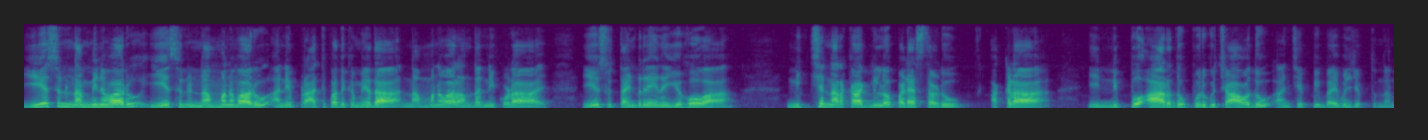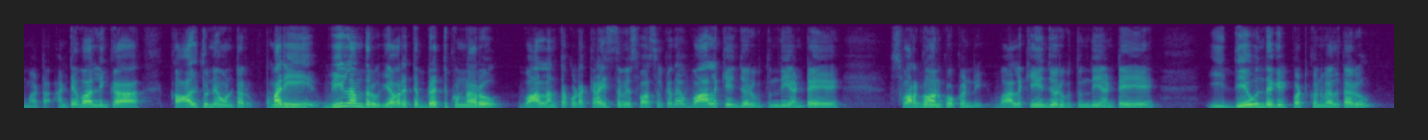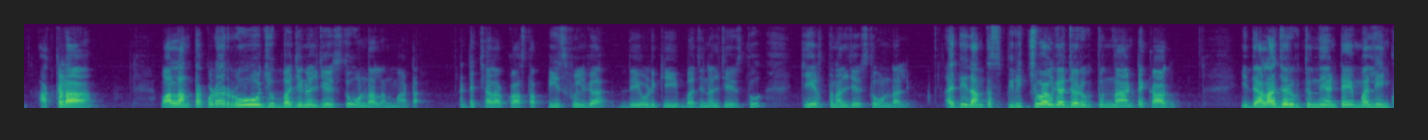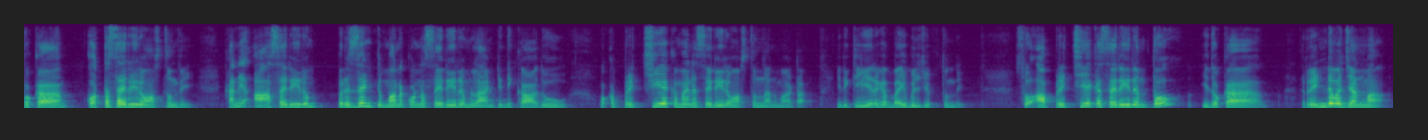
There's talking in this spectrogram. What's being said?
యేసును నమ్మినవారు యేసును నమ్మనవారు అనే ప్రాతిపదిక మీద నమ్మని వారందరినీ కూడా యేసు తండ్రి అయిన యహోవా నిత్య నరకాగ్నిలో పడేస్తాడు. అక్కడ ఈ నిప్పు ఆరదు పురుగు చావదు అని చెప్పి బైబిల్ చెప్తుందనమాట అంటే వాళ్ళు ఇంకా కాలుతూనే ఉంటారు. మరి వీళ్ళందరూ ఎవరైతే బ్రతికున్నారో వాళ్ళంతా కూడా క్రైస్తవ విశ్వాసులు కదా వాళ్ళకేం జరుగుతుంది అంటే స్వర్గం అనుకోకండి. వాళ్ళకేం జరుగుతుంది అంటే ఈ దేవుని దగ్గరికి పట్టుకొని వెళ్తారు. అక్కడ వాళ్ళంతా కూడా రోజు భజనలు చేస్తూ ఉండాలన్నమాట. అంటే చాలా కాస్త పీస్ఫుల్గా దేవుడికి భజనలు చేస్తూ కీర్తనలు చేస్తూ ఉండాలి. అయితే ఇదంతా స్పిరిచువల్గా జరుగుతుందా అంటే కాదు. ఇది ఎలా జరుగుతుంది అంటే మళ్ళీ ఇంకొక కొత్త శరీరం వస్తుంది. కానీ ఆ శరీరం ప్రజెంట్ మనకున్న శరీరం లాంటిది కాదు. ఒక ప్రత్యేకమైన శరీరం వస్తుందన్నమాట. ఇది క్లియర్గా బైబిల్ చెప్తుంది. సో ఆ ప్రత్యేక శరీరంతో ఇదొక రెండవ జన్మ.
